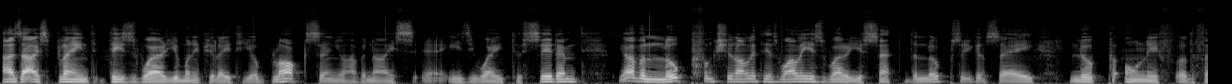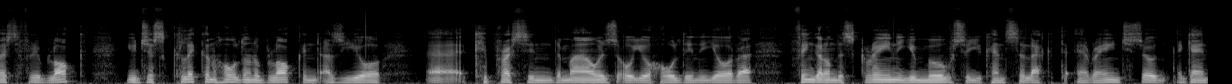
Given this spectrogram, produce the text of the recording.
as I explained, this is where you manipulate your blocks and you have a nice uh, easy way to see them. You have a loop functionality as well, is where you set the loop. So you can say loop only for the first three block. You just click and hold on a block and as you're uh, keep pressing the mouse or you're holding your uh, finger on the screen you move so you can select a range so again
